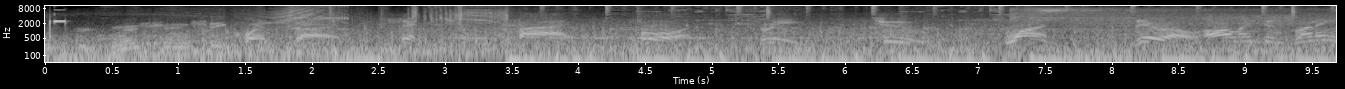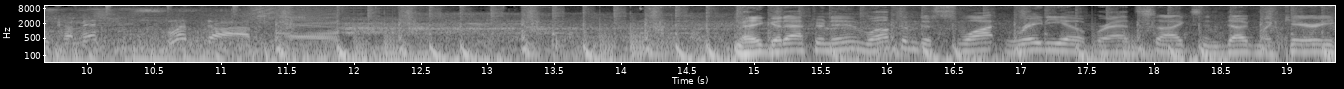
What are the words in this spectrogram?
Mission sequence time. Six, five, four, three, two, one, zero. All engines running. Commit. Liftoff. Hey, good afternoon. Welcome to SWAT Radio. Brad Sykes and Doug McCary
